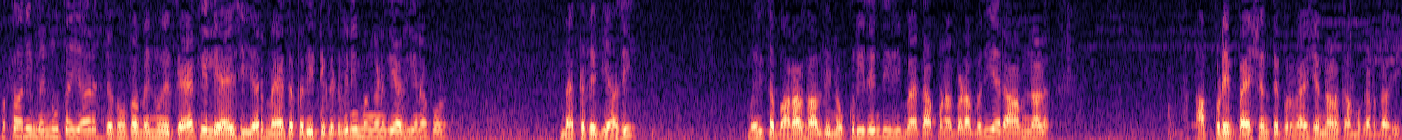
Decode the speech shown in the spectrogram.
ਪਤਾ ਨਹੀਂ ਮੈਨੂੰ ਤਾਂ ਯਾਰ ਜਦੋਂ ਤਾਂ ਮੈਨੂੰ ਇਹ ਕਹਿ ਕੇ ਲਿਆਏ ਸੀ ਯਾਰ ਮੈਂ ਤਾਂ ਕਦੀ ਟਿਕਟ ਵੀ ਨਹੀਂ ਮੰਗਣ ਗਿਆ ਸੀ ਇਹਨਾਂ ਕੋਲ। ਮੈਂ ਕਿਤੇ ਗਿਆ ਸੀ ਮੇਰੀ ਤਾਂ 12 ਸਾਲ ਦੀ ਨੌਕਰੀ ਰਹਿੰਦੀ ਸੀ, ਮੈਂ ਤਾਂ ਆਪਣਾ ਬੜਾ ਵਧੀਆ ਆਰਾਮ ਨਾਲ ਆਪਣੇ ਪੈਸ਼ਨ ਤੇ ਪ੍ਰੋਫੈਸ਼ਨ ਨਾਲ ਕੰਮ ਕਰਦਾ ਸੀ।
